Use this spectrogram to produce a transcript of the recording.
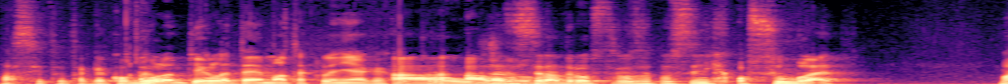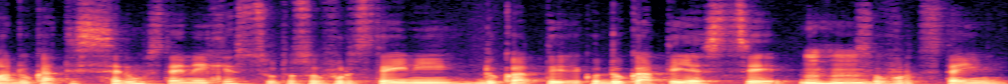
asi to tak jako bylo. Kolem těchto témat takhle nějak jako a, Ale zase na druhou stranu za posledních 8 let má Ducati sedm stejných jezdců, to jsou furt stejný Ducati, jako Ducati jezdci, mm-hmm. jsou furt stejný.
